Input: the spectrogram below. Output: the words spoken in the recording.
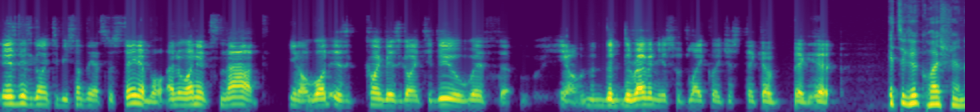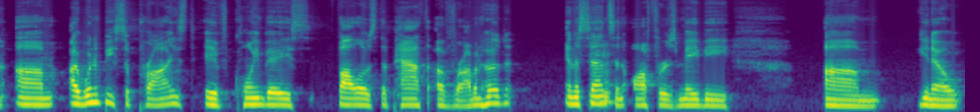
is this going to be something that's sustainable? And when it's not, you know, what is Coinbase going to do with, you know, the, the revenues would likely just take a big hit. It's a good question. Um, I wouldn't be surprised if Coinbase follows the path of Robinhood in a sense mm-hmm. and offers maybe, um, you know,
